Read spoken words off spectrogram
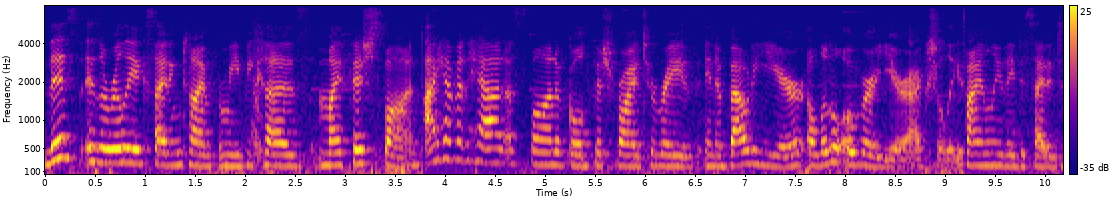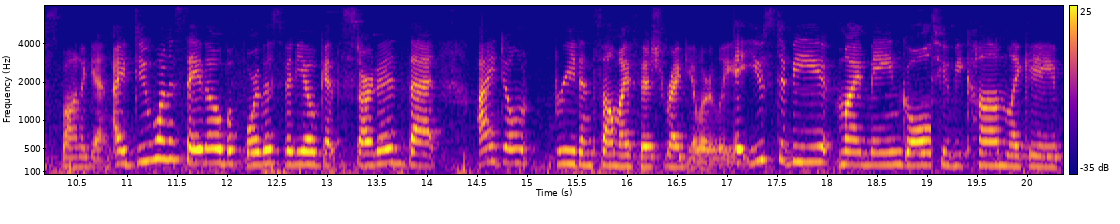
This is a really exciting time for me because my fish spawned. I haven't had a spawn of goldfish fry to raise in about a year, a little over a year actually. Finally, they decided to spawn again. I do want to say though, before this video gets started, that I don't breed and sell my fish regularly. It used to be my main goal to become like a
